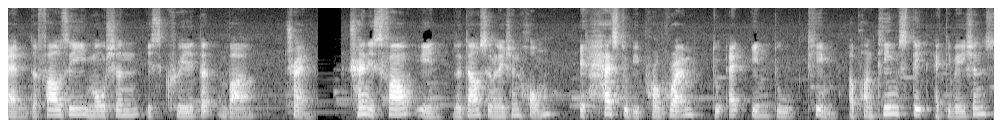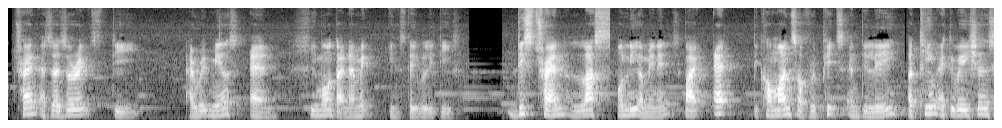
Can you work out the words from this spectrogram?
and the fuzzy motion is created via trend. Trend is found in the Laerdal simulation home. It has to be programmed to add into Theme. Upon Theme state activations, trend exaggerates the arrhythmias and hemodynamic instabilities. This trend lasts only a minute. By add the commands of repeats and delay, a Theme activations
